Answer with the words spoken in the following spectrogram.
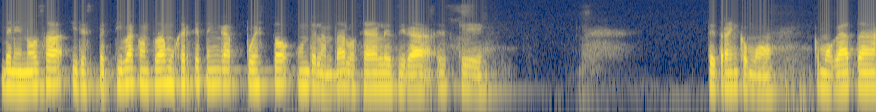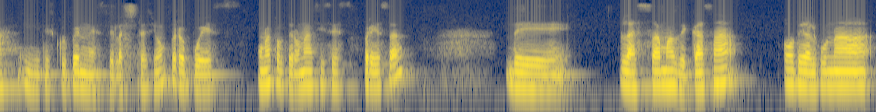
venenosa y despectiva con toda mujer que tenga puesto un delantal, o sea, les dirá es que te traen como, como gata y disculpen este, la expresión, pero pues una solterona así se expresa de las amas de casa o de alguna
